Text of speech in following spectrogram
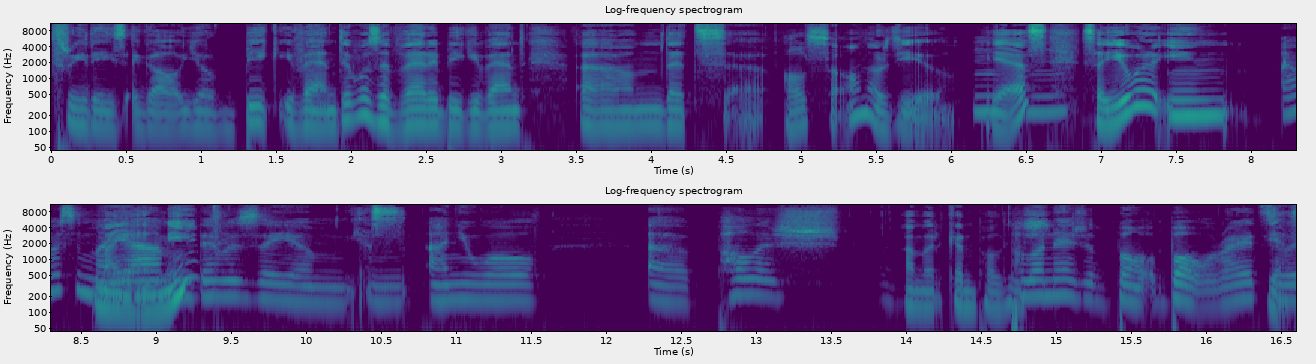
three days ago, your big event. There was a very big event um, that uh, also honored you. Yes, so you were in I was in Miami? Miami. There was a um, Yes. an annual uh, Polish American Polish. Polonaise ball, ball, right? So Yes.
